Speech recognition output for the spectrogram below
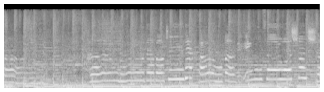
抱。恨不得抱紧点，好把你印在我身上，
